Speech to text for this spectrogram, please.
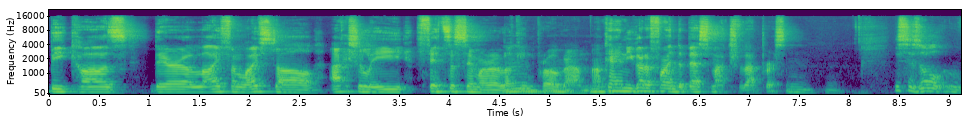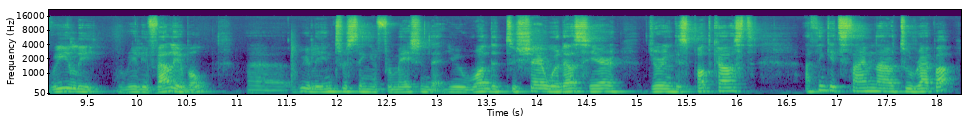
because their life and lifestyle actually fits a similar looking mm-hmm. program. Mm-hmm. Okay, and you got to find the best match for that person. This is all really, really valuable, uh, really interesting information that you wanted to share with us here during this podcast. I think it's time now to wrap up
